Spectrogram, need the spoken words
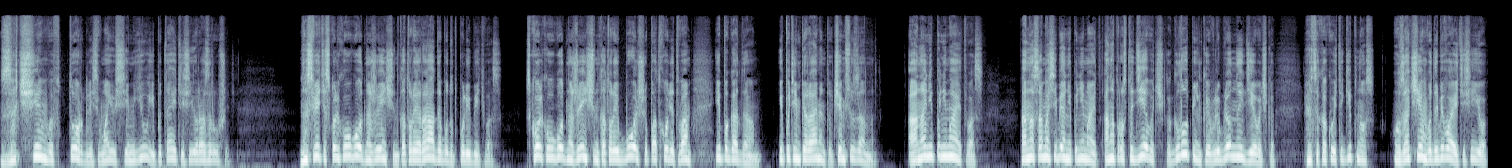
«Зачем вы вторглись в мою семью и пытаетесь ее разрушить? На свете сколько угодно женщин, которые рады будут полюбить вас. Сколько угодно женщин, которые больше подходят вам и по годам, и по темпераменту, чем Сюзанна. А она не понимает вас. Она сама себя не понимает. Она просто девочка, глупенькая, влюбленная девочка — это какой-то гипноз. О, зачем вы добиваетесь ее?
